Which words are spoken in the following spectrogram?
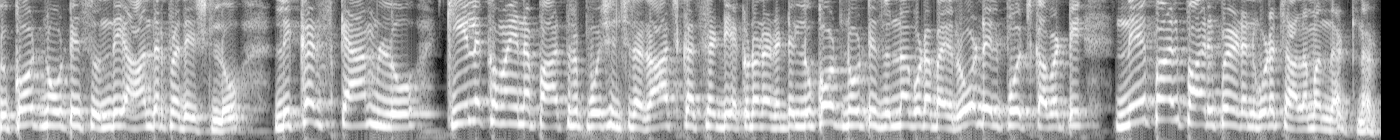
లుకౌట్ నోటీస్ ఉంది ఆంధ్రప్రదేశ్లో. లిక్కర్ స్కామ్లో కీలకమైన పాత్ర పోషించిన రాజ్ కసిరెడ్డి ఎక్కడున్నాడంటే లుకౌట్ నోటీస్ ఉన్నా కూడా బై రోడ్ వెళ్ళిపోవచ్చు కాబట్టి నేపాల్ పారిపోయాడని కూడా చాలామంది అంటున్నారు.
